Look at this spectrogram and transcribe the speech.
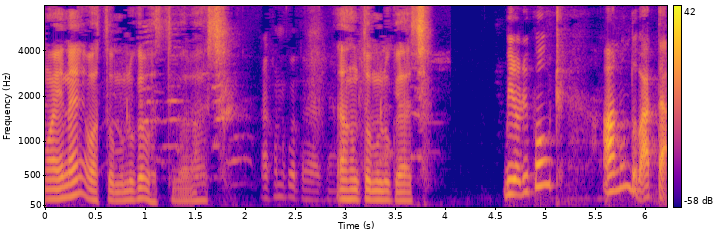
ময়নায় আবার তমলুকে ভর্তি করা হয়েছে। এখন তমলুকে আছে। ব্যুরো রিপোর্ট আনন্দ বার্তা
